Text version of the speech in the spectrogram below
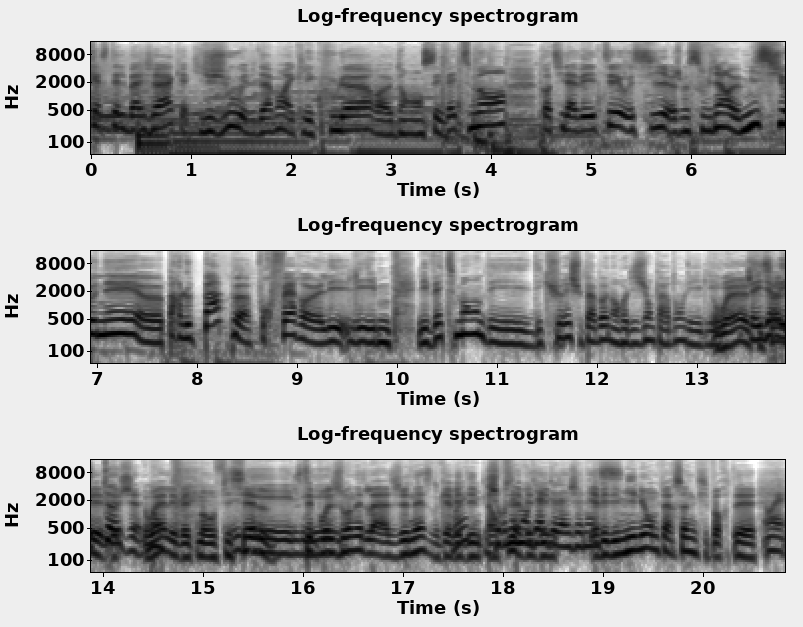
Castelbajac, qui joue évidemment avec les couleurs euh, dans ses vêtements. Quand il avait été aussi, euh, je me souviens, euh, missionné par le pape pour faire les, les, les vêtements des, des curés. Je suis pas bonne en religion, pardon. Les, les Ouais, j'allais dire ça, les, toges. non. ouais, les vêtements officiels. C'était pour les journées de la jeunesse, donc il y avait Ouais, des en Journée plus, il y avait mondiale des- de la Il y avait jeunesse. des millions de personnes qui portaient Ouais.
